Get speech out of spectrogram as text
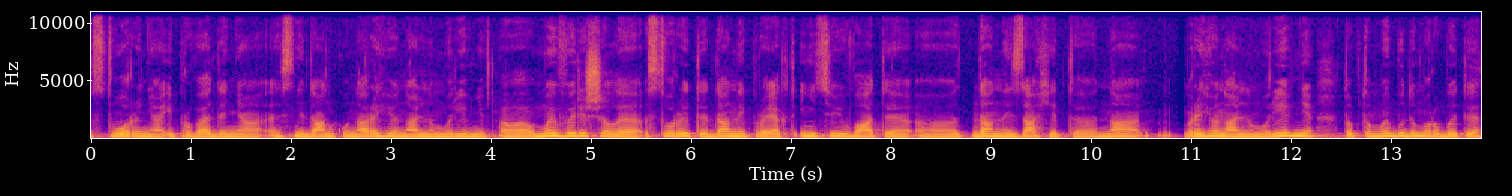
створення і проведення е, сніданку на регіональному рівні. Ми вирішили створити даний проєкт, ініціювати даний захід на регіональному рівні. Тобто, ми будемо робити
